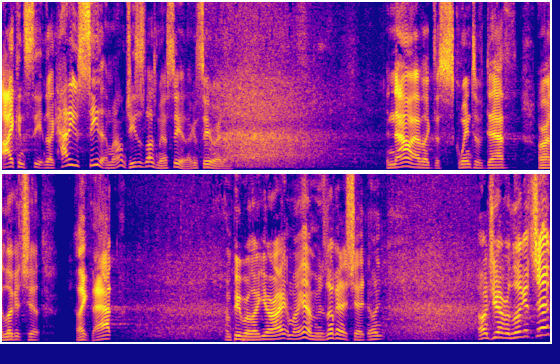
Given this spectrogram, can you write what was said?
I can see it. And they're like, How do you see that? I'm like, Oh, Jesus loves me. I see it. I can see it right now. and now I have like the squint of death, or I look at shit like that. And people are like, You all right? I'm like, Yeah, I'm just looking at shit. Don't, don't you ever look at shit?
